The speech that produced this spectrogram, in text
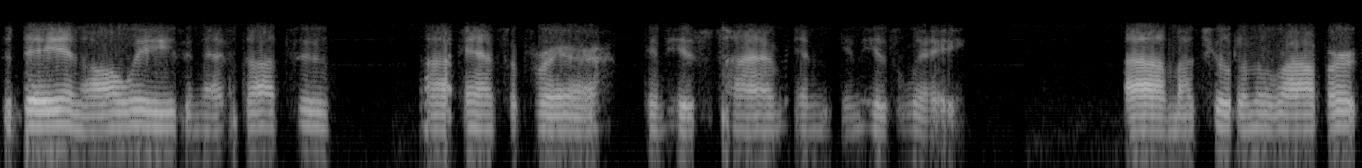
today and always and ask God to uh, answer prayer in His time and in His way. Uh, my children are Robert,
